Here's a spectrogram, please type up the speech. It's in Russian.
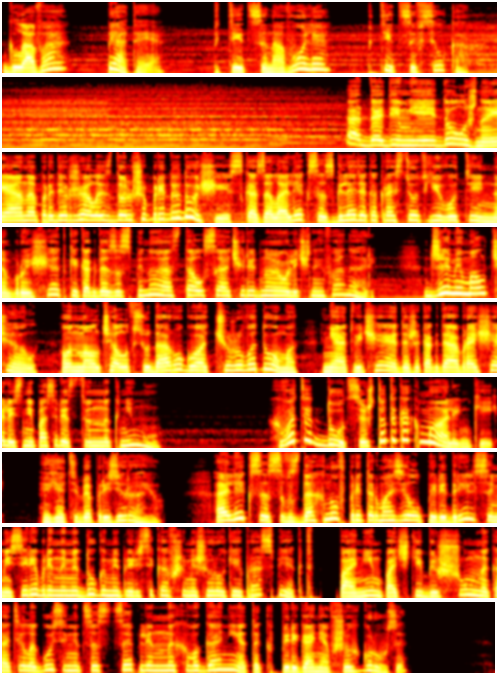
Глава пятая. Птицы на воле, птицы в селках. «Отдадим ей должное, и она продержалась дольше предыдущей», — сказал Алекса, глядя, как растет его тень на брусчатке, когда за спиной остался очередной уличный фонарь. Джемми молчал. Он молчал всю дорогу от чужого дома, не отвечая даже, когда обращались непосредственно к нему. «Хватит дуться, что ты как маленький!» «Я тебя презираю». Алексис, вздохнув, притормозил перед рельсами, серебряными дугами пересекавшими широкий проспект. По ним почти бесшумно катила гусеница сцепленных вагонеток, перегонявших грузы.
